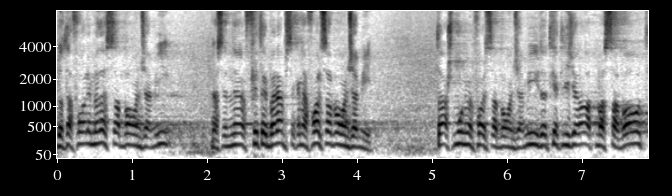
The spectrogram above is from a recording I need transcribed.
do ta falim edhe sabahun n'xhami, se në Fitër Bajram s'e kena fal sabahun n'xhami. Tasht mund me fal sabah në xhami, do të ketë ligjëratë mas sabahut,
